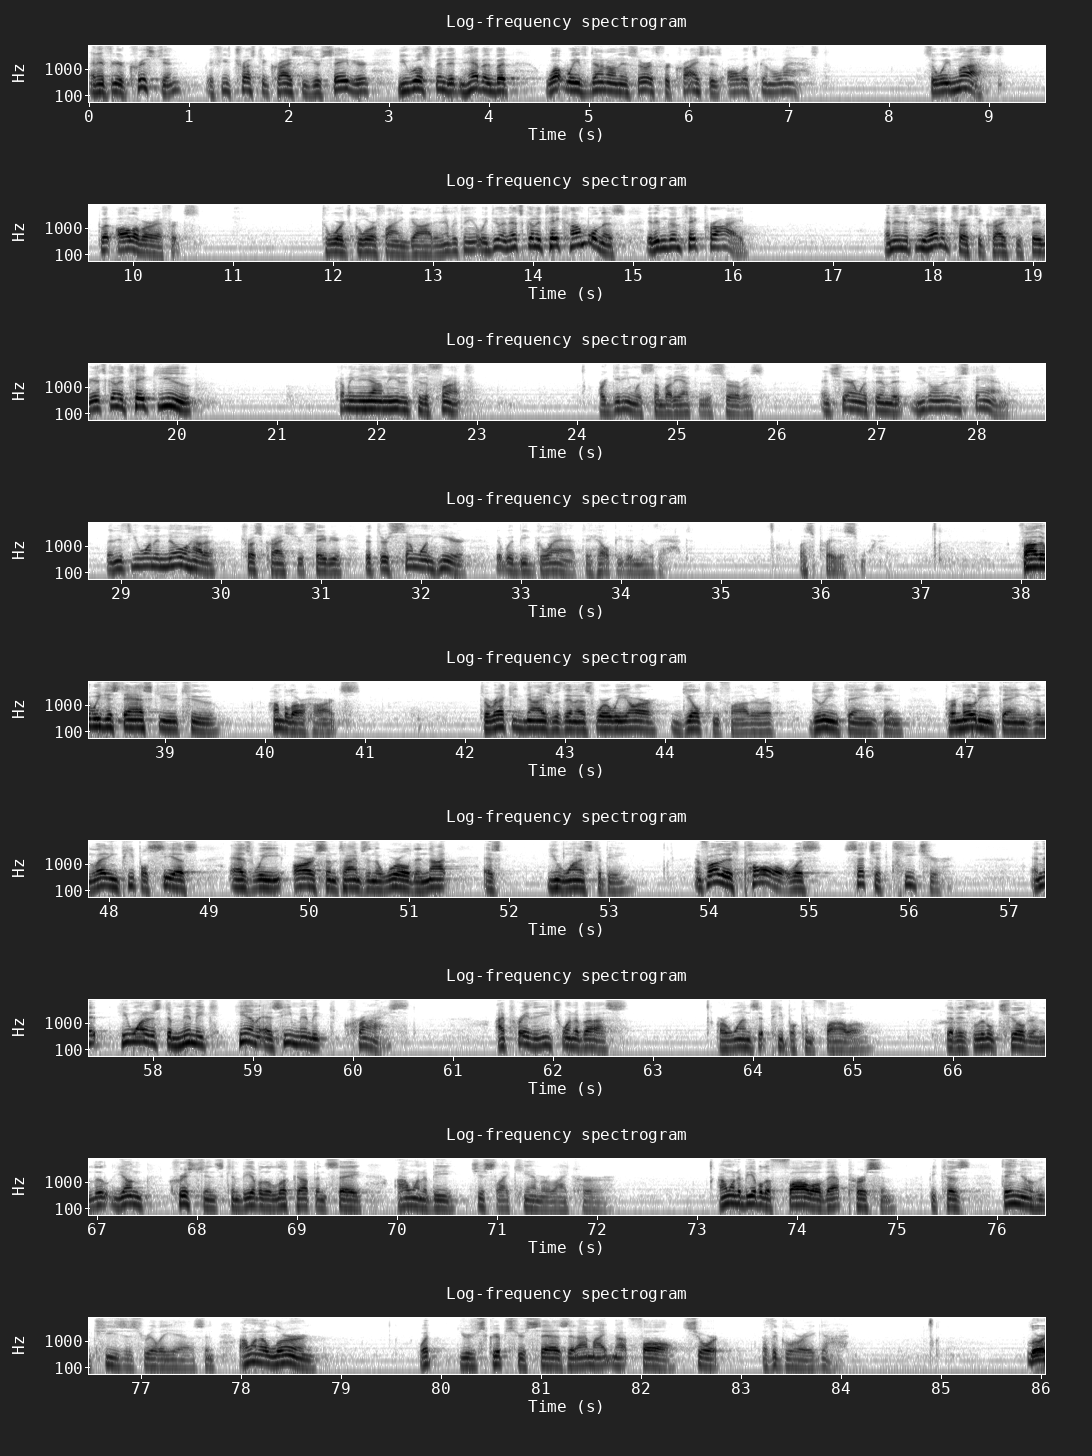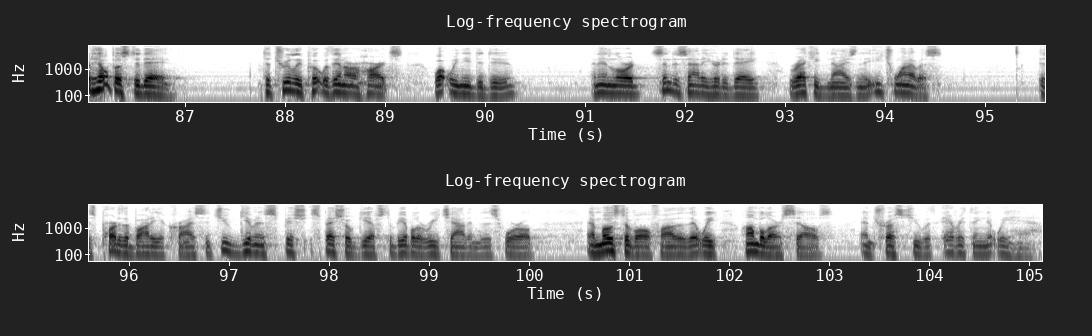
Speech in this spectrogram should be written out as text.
And if you're a Christian, if you trusted Christ as your Savior, you will spend it in heaven. But what we've done on this earth for Christ is all that's going to last. So we must put all of our efforts towards glorifying God in everything that we do. And that's going to take humbleness. It isn't going to take pride. And then if you haven't trusted Christ your Savior, it's going to take you coming down either to the front or getting with somebody after the service and sharing with them that you don't understand. And if you want to know how to trust Christ your Savior, that there's someone here that would be glad to help you to know that. Let's pray this morning. Father, we just ask you to humble our hearts to recognize within us where we are guilty, Father, of doing things and promoting things and letting people see us as we are sometimes in the world and not as you want us to be. And Father, as Paul was such a teacher, and that he wanted us to mimic him as he mimicked Christ, I pray that each one of us are ones that people can follow. That as little children, little young Christians can be able to look up and say, I want to be just like him or like her. I want to be able to follow that person because they know who Jesus really is. And I want to learn what your scripture says that I might not fall short of the glory of God. Lord, help us today to truly put within our hearts what we need to do. And then, Lord, send us out of here today recognizing that each one of us is part of the body of Christ, that you've given us special gifts to be able to reach out into this world. And most of all, Father, that we humble ourselves and trust you with everything that we have.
